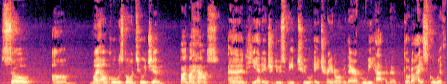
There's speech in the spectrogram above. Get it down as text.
So um, my uncle was going to a gym by my house, and he had introduced me to a trainer over there who we happened to go to high school with,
